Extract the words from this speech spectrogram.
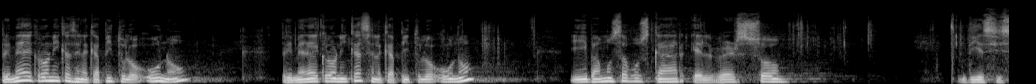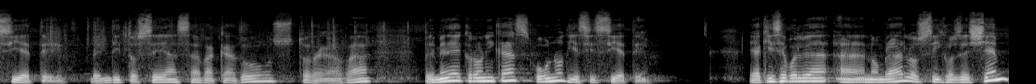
Primera de Crónicas en el capítulo 1. Primera de Crónicas en el capítulo 1. Y vamos a buscar el verso 17. Bendito sea Sabacados, toda Gabá. Primera de Crónicas 1, 17. Y aquí se vuelve a, nombrar los hijos de Shem,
